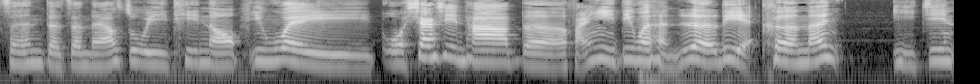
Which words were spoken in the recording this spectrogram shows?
真的真的要注意听哦，因为我相信他的反应一定会很热烈，可能已经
